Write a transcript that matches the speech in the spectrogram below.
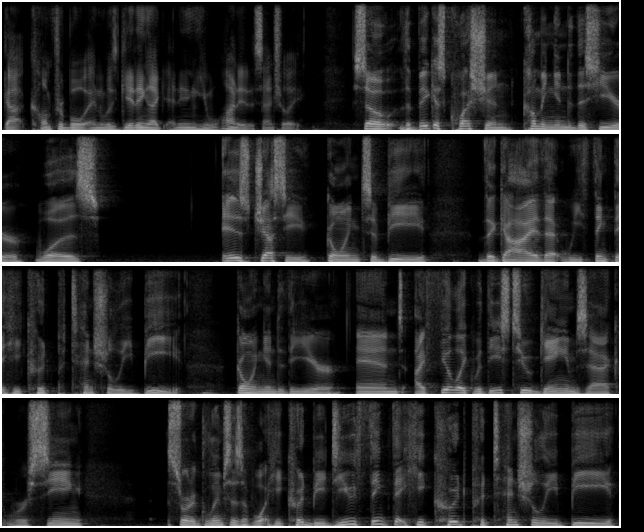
got comfortable and was getting like anything he wanted essentially. So the biggest question coming into this year was is Jesse going to be the guy that we think that he could potentially be going into the year? And I feel like with these two games, Zach, we're seeing sort of glimpses of what he could be. Do you think that he could potentially be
